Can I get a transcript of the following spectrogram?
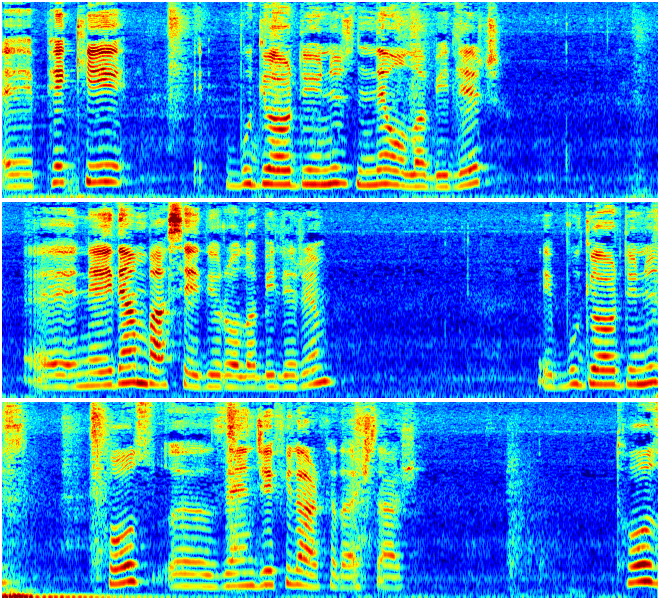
E, peki bu gördüğünüz ne olabilir? E, neyden bahsediyor olabilirim? E, bu gördüğünüz toz e, zencefil arkadaşlar. Toz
